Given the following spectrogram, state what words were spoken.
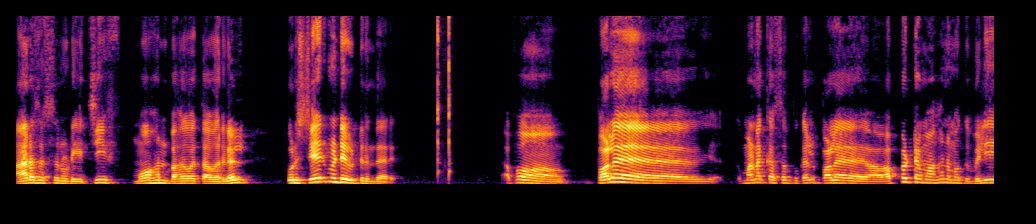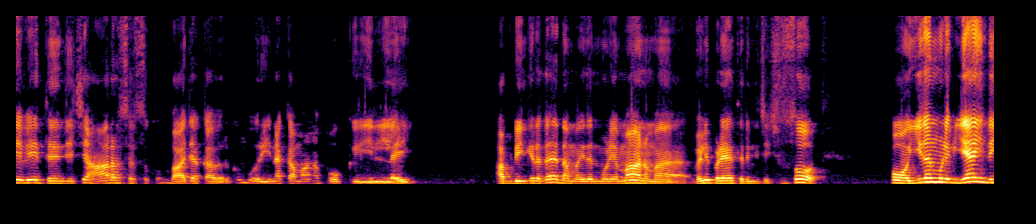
ஆர்எஸ்எஸ்னுடைய சீஃப் மோகன் பகவத் அவர்கள் ஒரு ஸ்டேட்மெண்ட்டை விட்டிருந்தாரு. அப்போ பல மனக்கசப்புகள் பல அப்பட்டமாக நமக்கு வெளியவே தெரிஞ்சிச்சு. ஆர்எஸ்எஸ்க்கும் பாஜகவிற்கும் ஒரு இணக்கமான போக்கு இல்லை. அப்படிங்கிறத நம்ம இதன் மூலியமா நம்ம வெளிப்படையா தெரிஞ்சிச்சு. ஸோ இப்போ இதன் மூலியம் ஏன் இந்த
